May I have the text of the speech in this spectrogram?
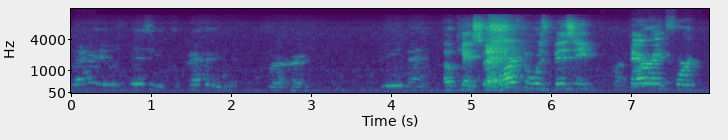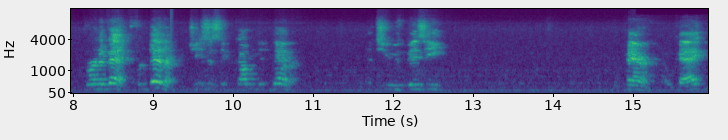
Mary was busy preparing for her the event. Okay, so Martha was busy preparing for, for an event, for dinner. Jesus had come to dinner. And she was busy preparing, okay?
